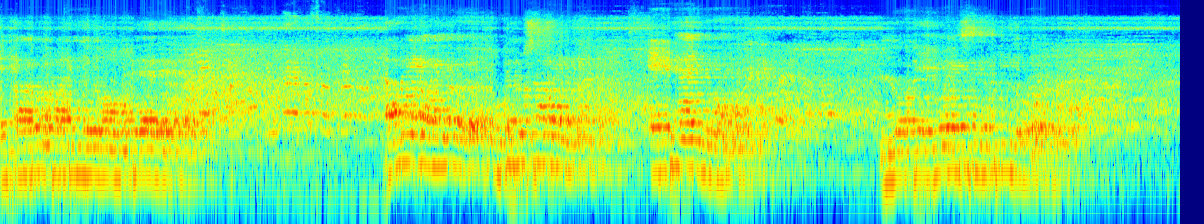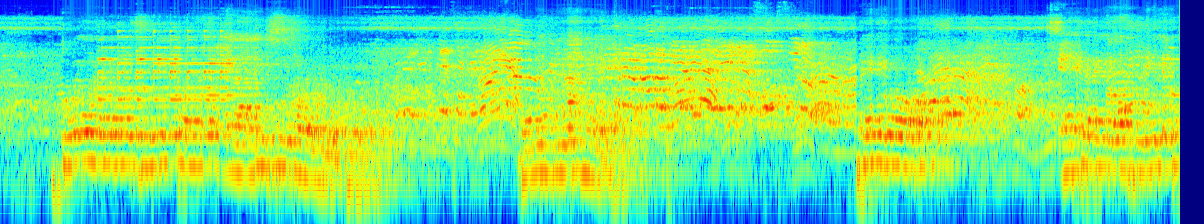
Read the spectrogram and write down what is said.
estar compartiendo con ustedes. Damas y caballeros, ustedes lo saben, este año lo que yo he sentido. Tuve un reconocimiento en la de mi homenaje. Tengo este reconocimiento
